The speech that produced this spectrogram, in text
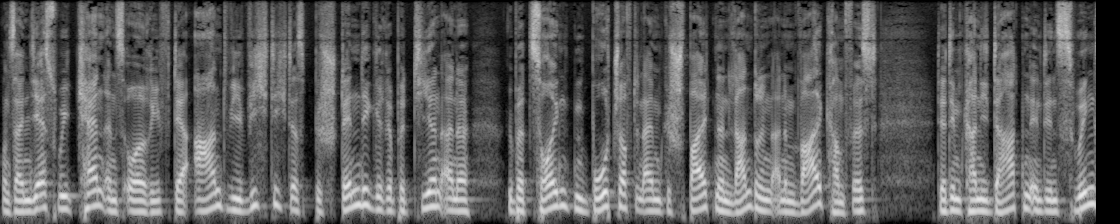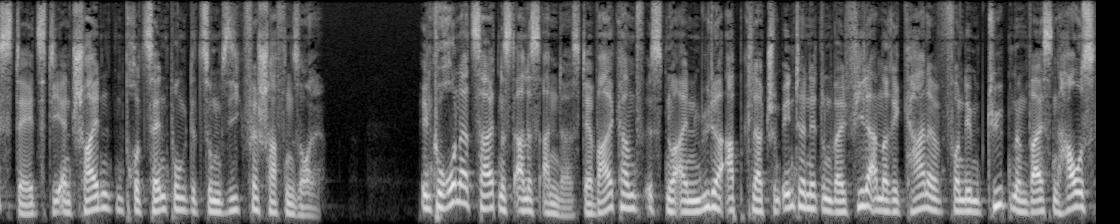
und sein Yes We Can ins Ohr rief, der ahnt, wie wichtig das beständige Repetieren einer überzeugenden Botschaft in einem gespaltenen Land und in einem Wahlkampf ist, der dem Kandidaten in den Swing States die entscheidenden Prozentpunkte zum Sieg verschaffen soll. In Corona-Zeiten ist alles anders. Der Wahlkampf ist nur ein müder Abklatsch im Internet und weil viele Amerikaner von dem Typen im Weißen Haus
